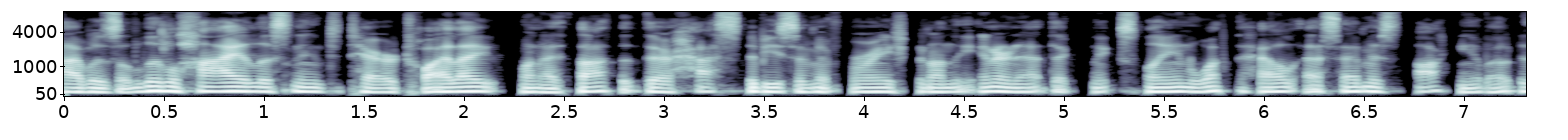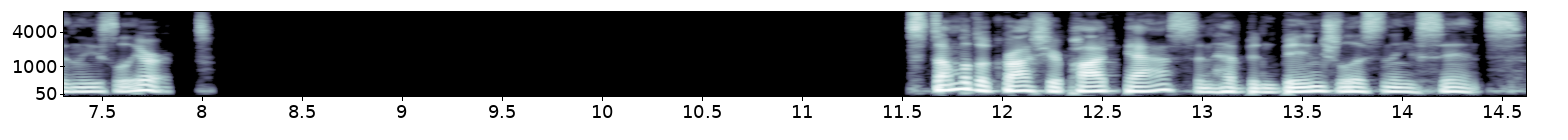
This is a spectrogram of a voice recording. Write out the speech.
I was a little high listening to Terror Twilight when I thought that there has to be some information on the internet that can explain what the hell SM is talking about in these lyrics. Stumbled across your podcast and have been binge listening since.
